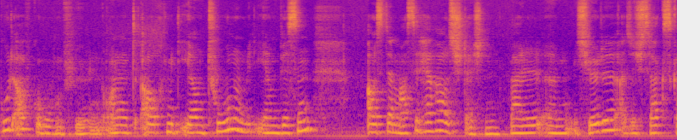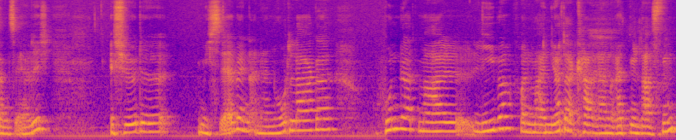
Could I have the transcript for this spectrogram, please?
gut aufgehoben fühlen und auch mit ihrem Tun und mit ihrem Wissen aus der Masse herausstechen. Weil ähm, ich würde, also ich sage es ganz ehrlich, ich würde mich selber in einer Notlage hundertmal lieber von meinen JK-Lern retten lassen,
